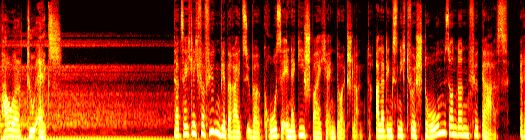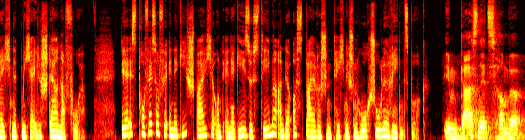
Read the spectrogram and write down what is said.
Power to X. Tatsächlich verfügen wir bereits über große Energiespeicher in Deutschland, allerdings nicht für Strom, sondern für Gas, rechnet Michael Sterner vor. Er ist Professor für Energiespeicher und Energiesysteme an der Ostbayerischen Technischen Hochschule Regensburg. Im Gasnetz haben wir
